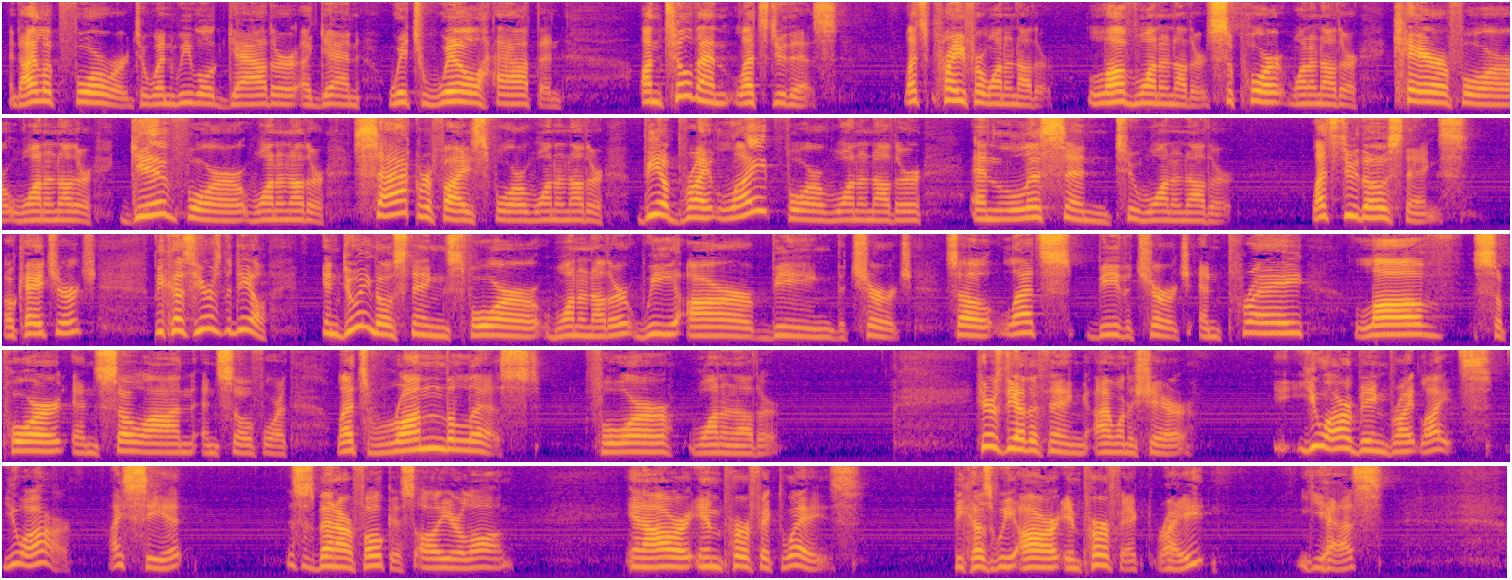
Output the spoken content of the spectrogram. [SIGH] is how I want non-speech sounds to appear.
And I look forward to when we will gather again, which will happen. Until then, let's do this. Let's pray for one another, love one another, support one another, care for one another, give for one another, sacrifice for one another, be a bright light for one another, and listen to one another. Let's do those things, okay, church? Because here's the deal in doing those things for one another, we are being the church. So let's be the church and pray, love, support, and so on and so forth. Let's run the list for one another. Here's the other thing I want to share you are being bright lights. You are. I see it. This has been our focus all year long in our imperfect ways because we are imperfect, right? [LAUGHS] Yes.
